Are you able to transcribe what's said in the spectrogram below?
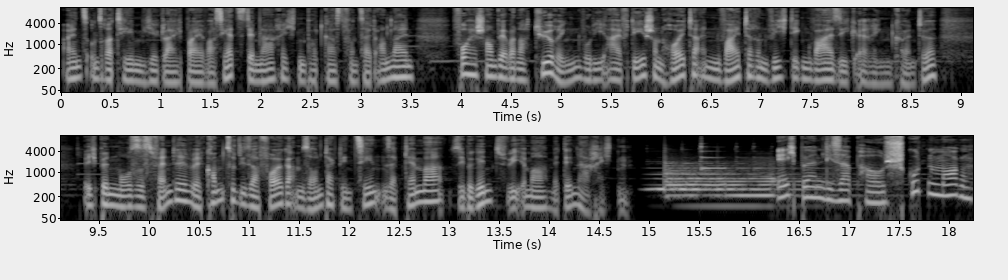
Eins unserer Themen hier gleich bei Was jetzt, dem Nachrichtenpodcast von Zeit Online. Vorher schauen wir aber nach Thüringen, wo die AfD schon heute einen weiteren wichtigen Wahlsieg erringen könnte. Ich bin Moses Fendel. Willkommen zu dieser Folge am Sonntag, den 10. September. Sie beginnt wie immer mit den Nachrichten. Ich bin Lisa Pausch. Guten Morgen.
